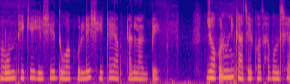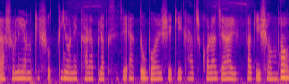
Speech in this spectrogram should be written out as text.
মন থেকে হেসে দোয়া করলে সেটাই আপনার লাগবে। যখন উনি কাজের কথা বলছে, আসলেই আমাকে সত্যিই অনেক খারাপ লাগছে যে এত বয়সে কি কাজ করা যায়, তা কি সম্ভব?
